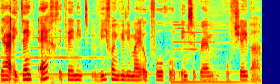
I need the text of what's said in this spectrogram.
ja, ik denk echt, ik weet niet wie van jullie mij ook volgen op Instagram of Sheba.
